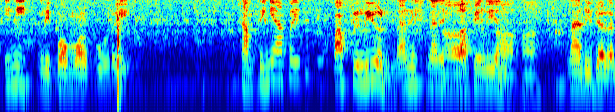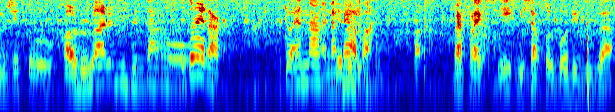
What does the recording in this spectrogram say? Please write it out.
ini Lipo Mall Puri sampingnya apa itu pavilion nanis nanis Oh, pavilion oh, oh. nah di dalam situ kalau dulu ada di Bintaro Itu enak. itu enak Enaknya apa? eh, refleksi bisa full body juga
